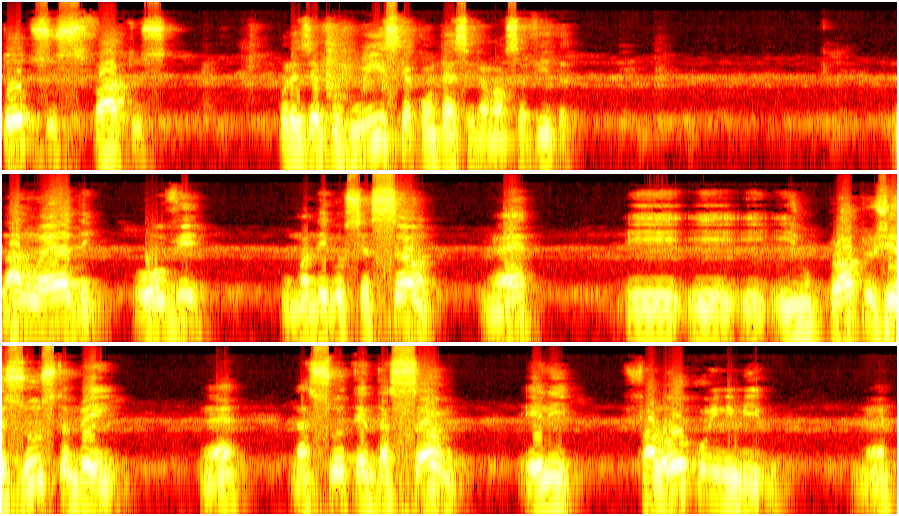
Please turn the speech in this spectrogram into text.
todos os fatos, por exemplo, ruins que acontecem na nossa vida. Lá no Éden, houve uma negociação, né? E, e, e, e o próprio Jesus também, né? na sua tentação, ele falou com o inimigo. Né?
